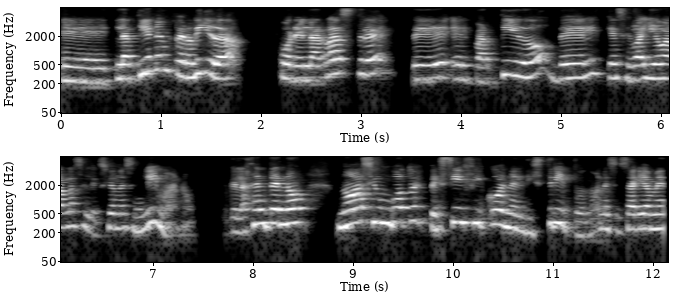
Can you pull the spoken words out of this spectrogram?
eh, la tienen perdida por el arrastre del partido del que se va a llevar las elecciones en Lima, ¿no? Porque la gente no, no hace un voto específico en el distrito, ¿no? Necesariamente.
